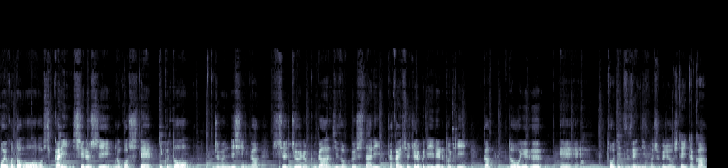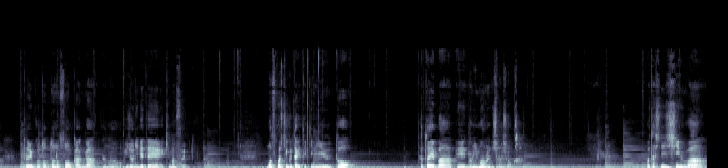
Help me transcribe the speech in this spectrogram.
こういうことをしっかり印残していくと自分自身が集中力が持続したり高い集中力で入れる時がどういう、えー、当日前日の食事をしていたかということとの相関があの非常に出てきます。もう少し具体的に言うと例えば、えー、飲み物にしましょうか。私自身は、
